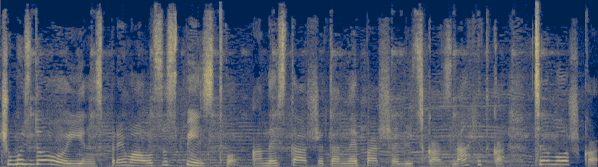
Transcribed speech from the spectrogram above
Чомусь довго її не сприймало суспільство. А найстарша та найперша людська знахідка це ложка.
